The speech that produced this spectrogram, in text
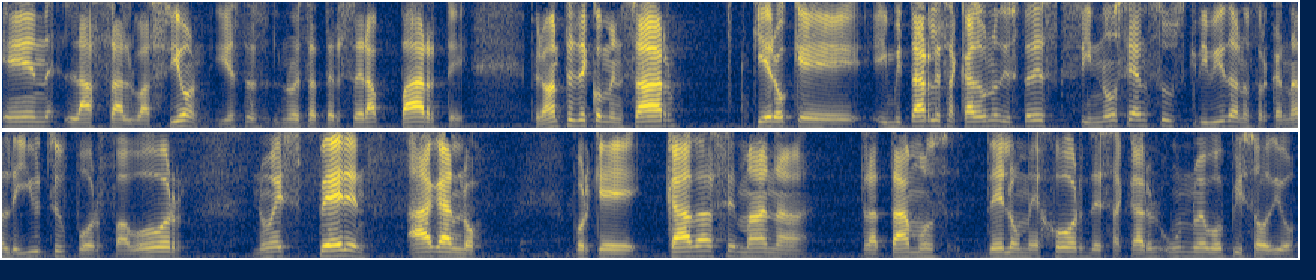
en la salvación. Y esta es nuestra tercera parte. Pero antes de comenzar, quiero que invitarles a cada uno de ustedes, si no se han suscribido a nuestro canal de YouTube, por favor, no esperen, háganlo. Porque cada semana tratamos de lo mejor de sacar un nuevo episodio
